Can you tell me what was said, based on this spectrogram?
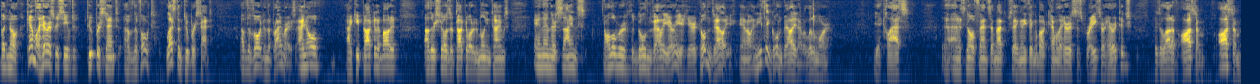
but no, Kamala Harris received 2% of the vote, less than 2% of the vote in the primaries. I know I keep talking about it. Other shows have talked about it a million times. And then there's signs all over the Golden Valley area here. Golden Valley, you know, and you think Golden Valley would have a little more, yeah, class. And it's no offense, I'm not saying anything about Kamala Harris's race or heritage. There's a lot of awesome, awesome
